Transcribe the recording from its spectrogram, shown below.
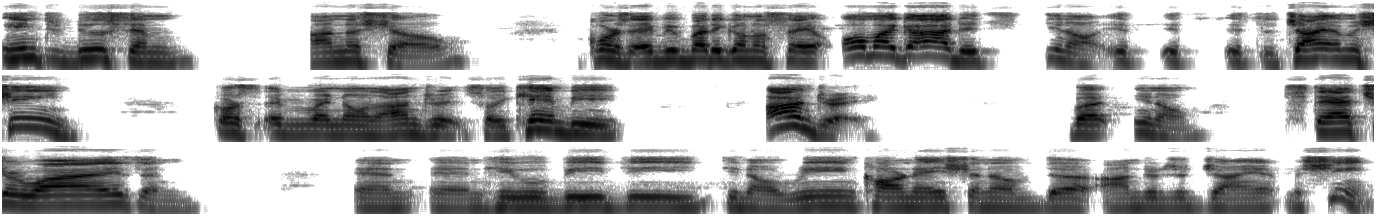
introduce him on the show. Of course, everybody gonna say, "Oh my God, it's you know it, it's it's a giant machine." Of course, everybody knows Andre, so it can't be Andre, but you know, stature wise and and and he will be the you know reincarnation of the Andre the Giant machine.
